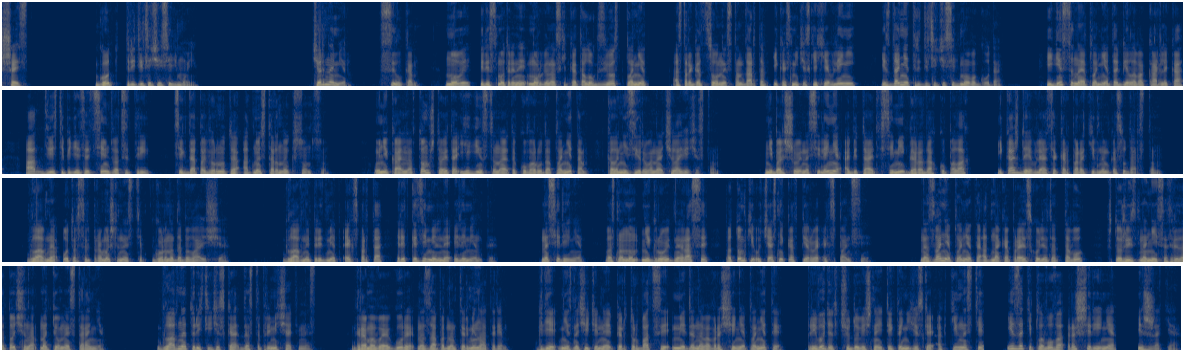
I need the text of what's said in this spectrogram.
6. Год 3007. Черномир. Ссылка. Новый, пересмотренный Моргановский каталог звезд, планет, астрогационных стандартов и космических явлений, издание 3007 года. Единственная планета белого карлика А-257-23, всегда повернутая одной стороной к Солнцу. Уникально в том, что это единственная такого рода планета, колонизированная человечеством. Небольшое население обитает в семи городах-куполах, и каждый является корпоративным государством. Главная отрасль промышленности – горнодобывающая. Главный предмет экспорта – редкоземельные элементы. Население. В основном негроидные расы, потомки участников первой экспансии. Название планеты, однако, происходит от того, что жизнь на ней сосредоточена на темной стороне. Главная туристическая достопримечательность. Громовые горы на западном терминаторе, где незначительные пертурбации медленного вращения планеты приводят к чудовищной тектонической активности из-за теплового расширения и сжатия.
